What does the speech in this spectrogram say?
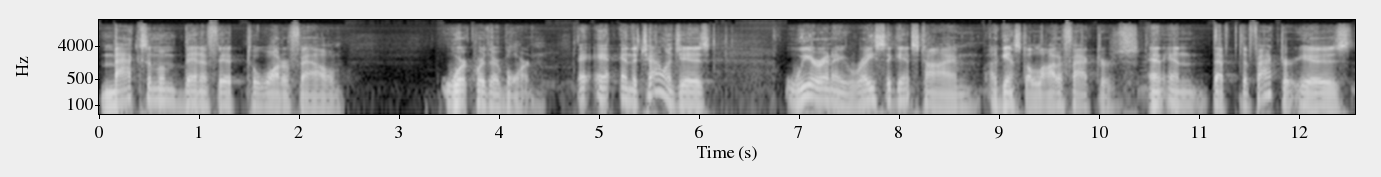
maximum benefit to waterfowl, work where they're born. And, the challenge is we are in a race against time against a lot of factors. And, and that the factor is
